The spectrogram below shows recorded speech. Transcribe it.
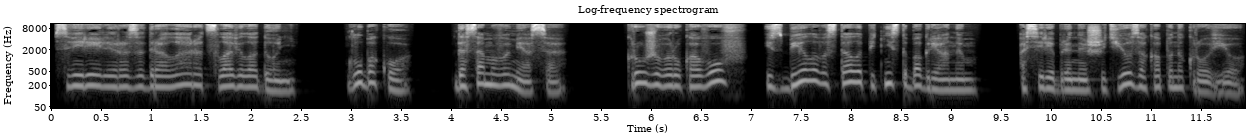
свирели разодрала Радславе ладонь. Глубоко, до самого мяса. Кружево рукавов из белого стало пятнисто-багряным, а серебряное шитье закапано кровью.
